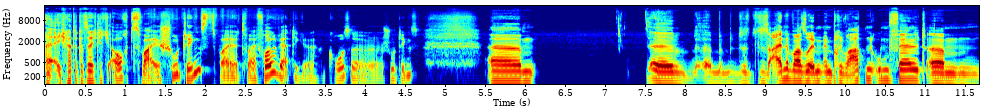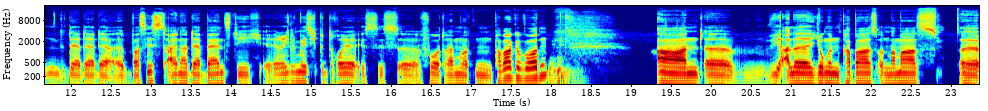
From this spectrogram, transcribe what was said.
Äh, ich hatte tatsächlich auch zwei Shootings, zwei, zwei vollwertige große Shootings. Ähm, äh, das eine war so im, im privaten Umfeld. Ähm, der, der, der äh, Bassist einer der Bands, die ich äh, regelmäßig betreue, ist, ist äh, vor drei Monaten Papa geworden. Mhm. Und äh, wie alle jungen Papas und Mamas äh,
